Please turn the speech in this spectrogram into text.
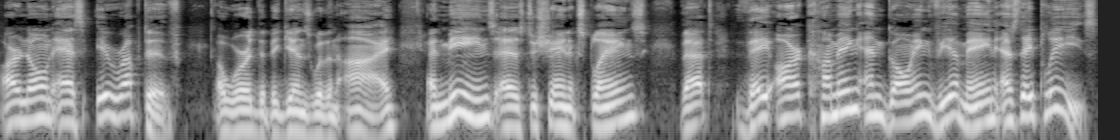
are known as eruptive, a word that begins with an I, and means, as Duchesne explains, that they are coming and going via Maine as they please.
